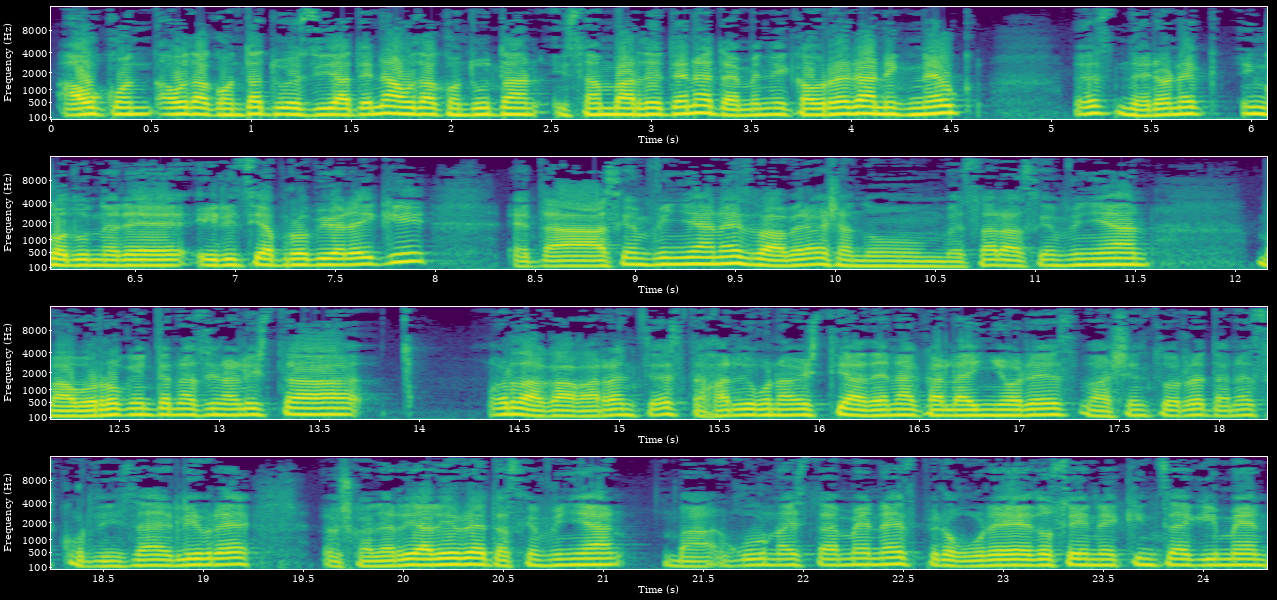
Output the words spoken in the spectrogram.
hau, kon, hau da kontatu ez didatena, hau da kontutan izan bar detena, eta hemendik aurrera nik neuk, ez, neronek ingo dut nire iritzia propio eraiki, eta azken finean ez, ba, berak esan duen bezala, azken finean, ba, borroka internazionalista, hor da, ga, garrantzi ez, eta jarri duguna bestia denak ala inorez, ba, sentzu horretan ez, kurdinizanek libre, Euskal Herria libre, eta azken finean, ba, gu naizta hemen ez, pero gure dozein ekintza ekimen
